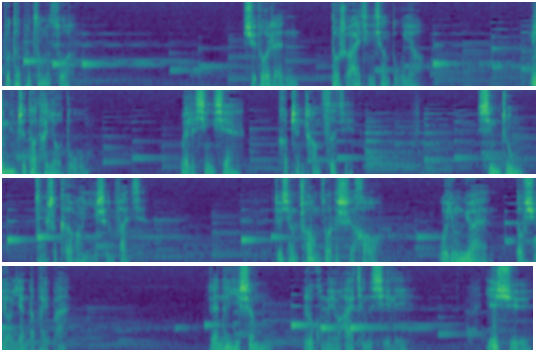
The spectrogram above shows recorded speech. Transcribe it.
不得不这么做。许多人都说爱情像毒药，明明知道它有毒，为了新鲜。和平常刺激，心中总是渴望以身犯险。就像创作的时候，我永远都需要烟的陪伴。人的一生如果没有爱情的洗礼，也许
